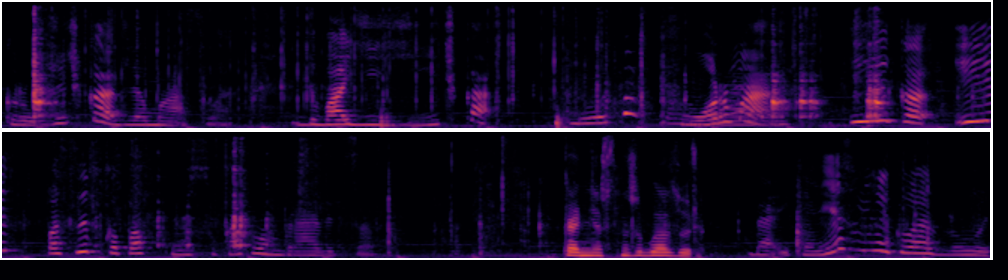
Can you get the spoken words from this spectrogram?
кружечка для масла, два яичка, Вот форма и, и посыпка по вкусу, как вам нравится. Конечно же, глазурь. Да, и, конечно же, глазурь.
